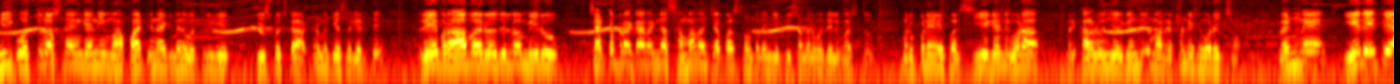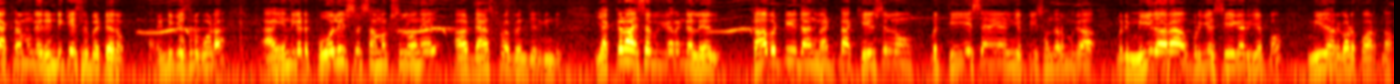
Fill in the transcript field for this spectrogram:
మీకు ఒత్తిడి వస్తున్నాయని కానీ మా పార్టీ నాయకుల మీద ఒత్తిడికి తీసుకొచ్చి అక్రమ కేసులు కడితే రేపు రాబోయే రోజుల్లో మీరు చట్ట ప్రకారంగా సమాధానం చెప్పాల్సి ఉంటుందని చెప్పి సందర్భంగా తెలియపరుస్తూ మరి ఇప్పుడే మరి సీఏ గారిని కూడా మరి కలవడం జరిగింది. మరి రిప్రజెంటేషన్ కూడా ఇచ్చాం. వెంటనే ఏదైతే అక్రమంగా రెండు కేసులు పెట్టారో రెండు కేసులు కూడా ఎందుకంటే పోలీసు సమక్షంలోనే ఆ డ్యాన్స్ ప్రోగ్రామ్ జరిగింది. ఎక్కడా అసభ్యకరంగా లేదు. కాబట్టి దాని వెంటనే ఆ కేసులను మరి తీయేసాయని చెప్పి సందర్భంగా మరి మీ ద్వారా ఇప్పటికే సీఏ గారికి చెప్పాం. మీ ద్వారా కూడా కోరుతున్నాం.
